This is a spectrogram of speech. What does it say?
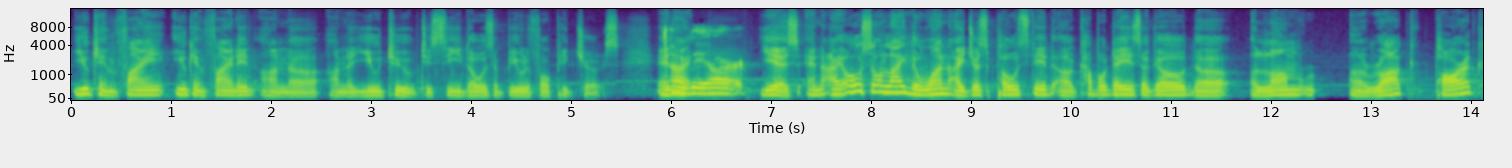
you can find you can find it on uh, on the YouTube to see those beautiful pictures. And oh, I, they are. yes, and I also like the one I just posted a couple days ago, the Alum uh, Rock Park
